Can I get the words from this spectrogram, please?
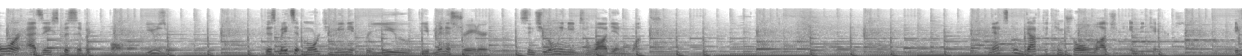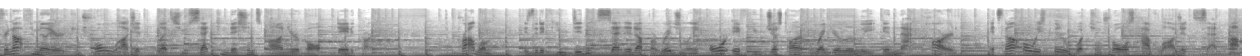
or as a specific Vault user. This makes it more convenient for you, the administrator, since you only need to log in once. Next, we've got the control logic indicators. If you're not familiar, control logic lets you set conditions on your Vault data card. Problem is that if you didn't set it up originally, or if you just aren't regularly in that card, it's not always clear what controls have logic set up.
